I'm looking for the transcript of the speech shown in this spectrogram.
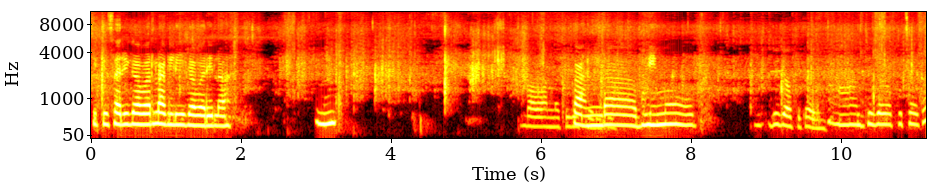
किती सारी गवार लागली गवारीला. कांदा भुईमूग. जिजापूच आहे आहे का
